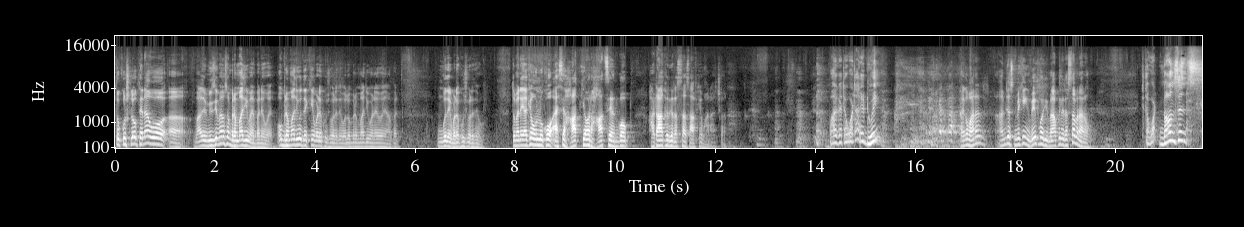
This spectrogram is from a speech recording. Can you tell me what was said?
तो कुछ लोग थे ना, वो हमारा जो म्यूज़ियम है, उसमें ब्रह्मा जी बने हुए हैं। वो ब्रह्मा जी को देख के बड़े खुश हो रहे थे वो लोग। ब्रह्मा जी बने हुए हैं यहाँ पर। उनको देख बड़े खुश हो रहे थे वो। तो मैंने कहा कि उन लोगों को ऐसे हाथ किया और हाथ से उनको हटा करके रास्ता साफ़ किया महाराज का। महाराज कहते व्हाट आर यू डूइंग मैं कहा Maharaj I am just making way for you मैं आपके लिए रास्ता बना रहा हूँ। कहता what nonsense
